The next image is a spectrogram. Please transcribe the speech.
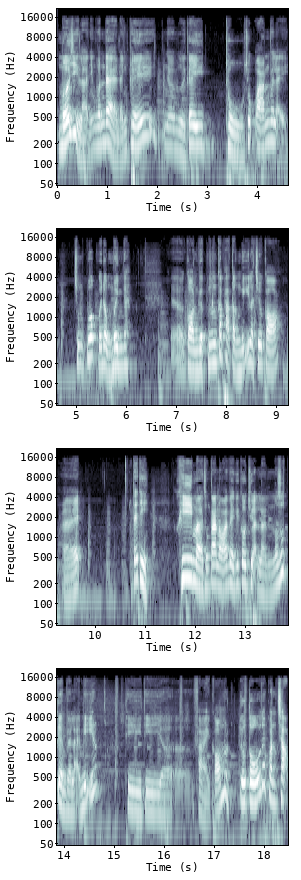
Mới chỉ là những vấn đề đánh thuế, rồi gây thủ chúc oán với lại Trung Quốc với đồng minh thôi. Ờ, còn việc nâng cấp hạ tầng Mỹ là chưa có. Đấy. Thế thì khi mà chúng ta nói về cái câu chuyện là nó rút tiền về lại Mỹ thì thì ờ, phải có một yếu tố rất quan trọng.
